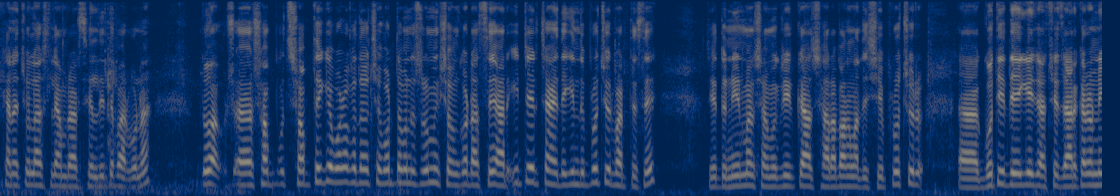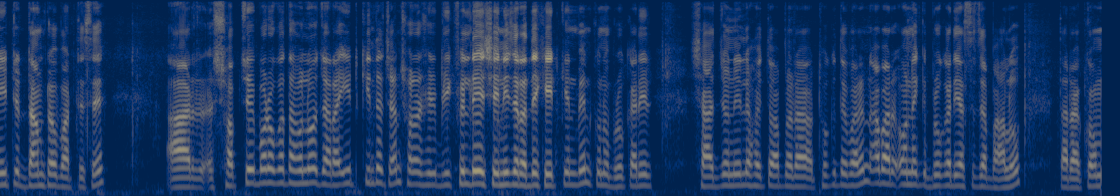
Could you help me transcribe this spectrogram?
এখানে চলে আসলে আমরা আর সেল দিতে পারব না। তো সব সব থেকে বড় কথা হচ্ছে বর্তমানে শ্রমিক সংকট আছে আর ইটের চাহিদা কিন্তু প্রচুর বাড়তেছে। যেহেতু নির্মাণ সামগ্রীর কাজ সারা বাংলাদেশে প্রচুর গতিতে এগিয়ে যাচ্ছে, যার কারণে ইটের দামটাও বাড়তেছে। আর সবচেয়ে বড় কথা হলো, যারা ইট কিনতে চান, সরাসরি ব্রিকফিল্ডে এসে নিজেরা দেখে ইট কিনবেন। কোনো ব্রোকারির সাহায্য নিলে হয়তো আপনারা ঠকিতে পারেন। আবার অনেক ব্রোকারি আছে যা ভালো, তারা কম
